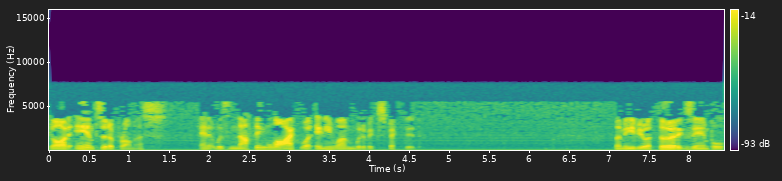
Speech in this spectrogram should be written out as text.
God answered a promise, and it was nothing like what anyone would have expected. Let me give you a third example.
